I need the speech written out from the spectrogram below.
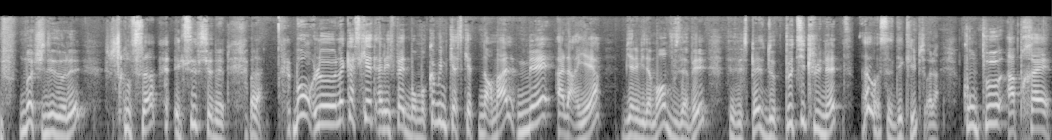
Moi, je suis désolé, je trouve ça exceptionnel. Voilà. Bon, le, la casquette, elle est faite bon, bon, comme une casquette normale, mais à l'arrière, bien évidemment, vous avez ces espèces de petites lunettes. Ah ouais, ça se déclipse, voilà. Qu'on peut après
